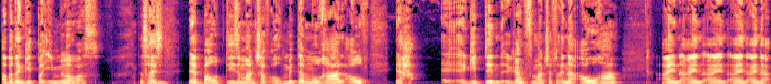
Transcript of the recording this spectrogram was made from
aber dann geht bei ihm immer was. Das heißt, mhm. er baut diese Mannschaft auch mit der Moral auf. Er, er gibt den ganzen Mannschaft eine Aura, ein, ein, ein, ein, eine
